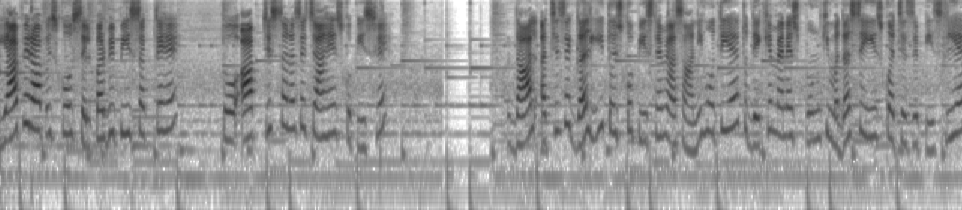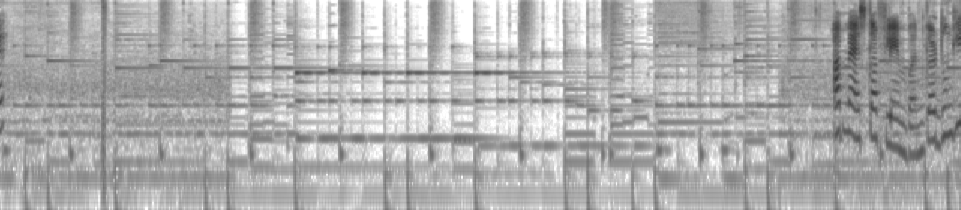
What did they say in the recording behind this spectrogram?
या फिर आप इसको सिल पर भी पीस सकते हैं। तो आप जिस तरह से चाहें इसको पीस लें। दाल अच्छे से गल गई तो इसको पीसने में आसानी होती है। तो देखें, मैंने स्पून की मदद से ही इसको अच्छे से पीस ली है। अब मैं इसका फ्लेम बंद कर दूँगी।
